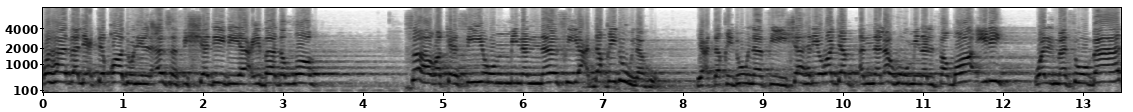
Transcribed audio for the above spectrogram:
وهذا الاعتقاد للأسف الشديد يا عباد الله صار كثير من الناس يعتقدونه يعتقدون في شهر رجب أن له من الفضائل والمثوبات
